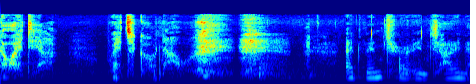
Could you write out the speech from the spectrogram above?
No idea where to go now. Adventure in China.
